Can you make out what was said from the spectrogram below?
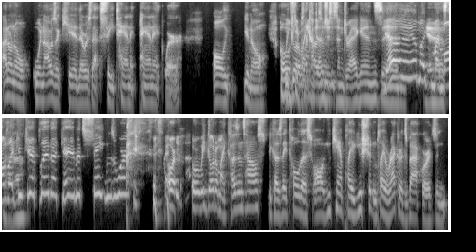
I don't know, when I was a kid, there was that satanic panic where all you know, oh, we go to my cousins. Dungeons and Dragons. And, yeah, yeah, yeah. My, yes, my mom's like, you can't play that game. It's Satan's work. or or we'd go to my cousin's house because they told us, oh, you can't play, you shouldn't play records backwards. And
